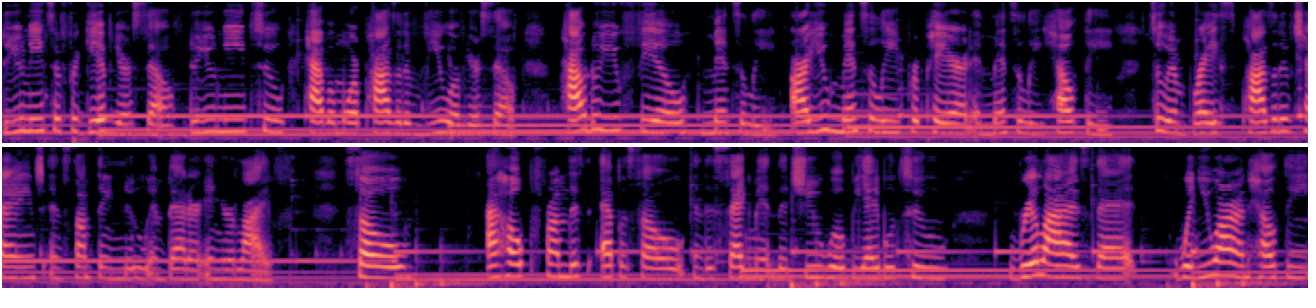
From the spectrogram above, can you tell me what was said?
Do you need to forgive yourself? Do you need to have a more positive view of yourself? How do you feel mentally? Are you mentally prepared and mentally healthy to embrace positive change and something new and better in your life. So, I hope from this episode and this segment that you will be able to realize that when you are unhealthy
